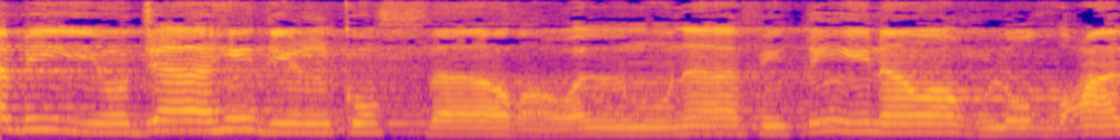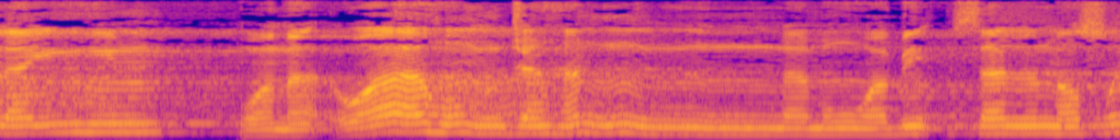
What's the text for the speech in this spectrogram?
النبي جاهد الكفار والمنافقين واغلظ عليهم ومأواهم جهنم وبئس المصير.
